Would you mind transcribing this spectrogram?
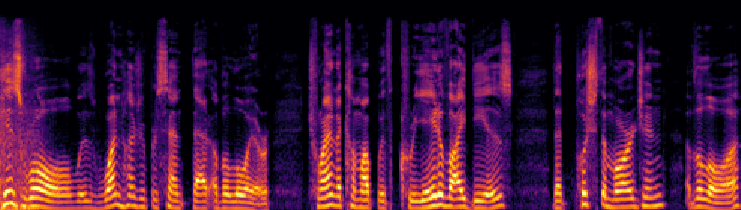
His role was 100% that of a lawyer, trying to come up with creative ideas that push the margin of the law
